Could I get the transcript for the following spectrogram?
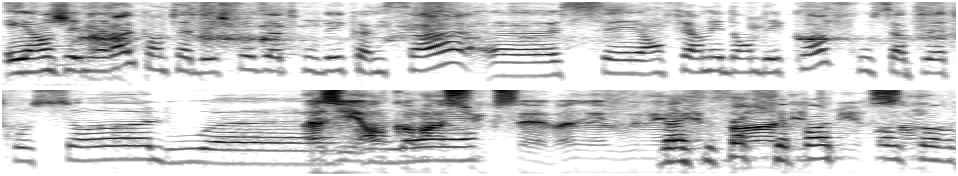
Je Et en général, quand tu as des choses à trouver comme ça, euh, c'est enfermé dans des coffres ou ça peut être au sol ou. Euh, Vas-y, en encore un succès. Vous Bah, c'est ça que je sais pas encore,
